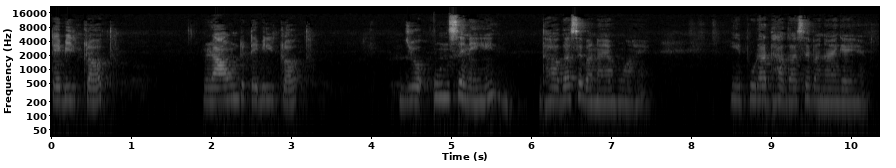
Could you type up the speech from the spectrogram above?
table cloth round table cloth जो ऊन से नहीं, धागा से बनाया हुआ है। ये पूरा धागा से बनाए गए हैं।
